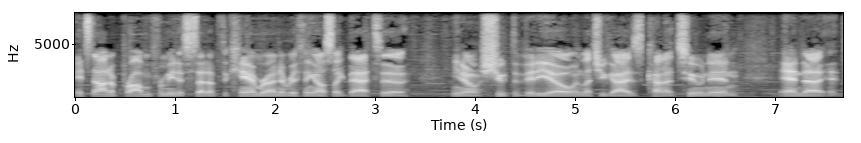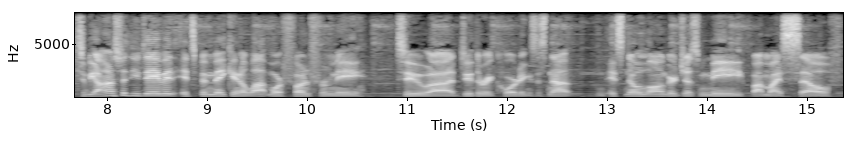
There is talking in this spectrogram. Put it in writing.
it's not a problem for me to set up the camera and everything else like that to, you know, shoot the video and let you guys kind of tune in. And uh, to be honest with you, David, it's been making a lot more fun for me to uh, do the recordings. It's not, it's no longer just me by myself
